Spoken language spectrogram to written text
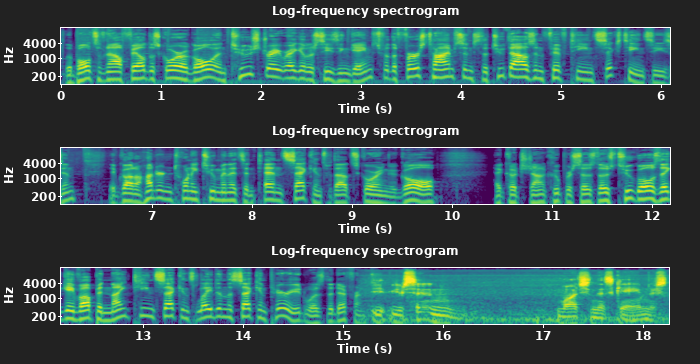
The Bolts have now failed to score a goal in two straight regular season games for the first time since the 2015 16 season. They've gone 122 minutes and 10 seconds without scoring a goal. Head coach Jon Cooper says those two goals they gave up in 19 seconds late in the second period was the difference. You're sitting watching this game. There's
